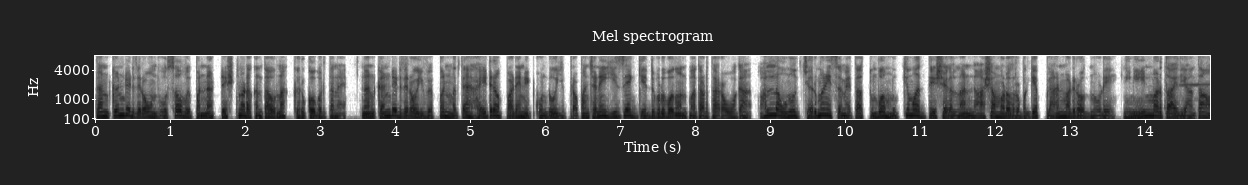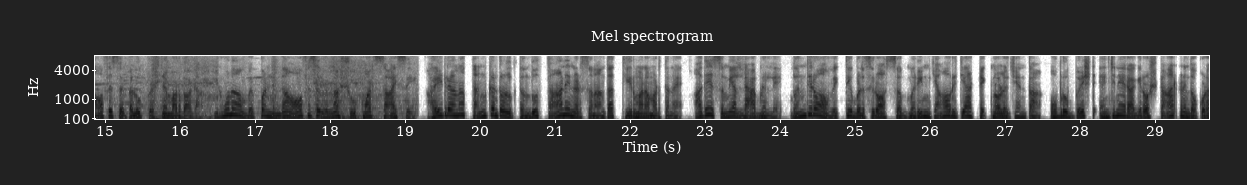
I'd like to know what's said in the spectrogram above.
ತನ್ ಕಂಡಿಡ್ದಿರೋ ಒಂದು ಹೊಸ ವೆಪನ್ನ ಟೆಸ್ಟ್ ಮಾಡೋಕಂತ ಅವ್ರನ್ನ ಕರ್ಕೊ ಬರ್ತಾನೆ. ನಾನು ಕಂಡಿಡ್ದಿರೋ ಈ ವೆಪನ್ ಮತ್ತೆ ಹೈಡ್ರಾ ಪಡೆನಿಟ್ಕೊಂಡು ಈ ಪ್ರಪಂಚನೇ ಈಸಿಯಾಗಿ ಗೆದ್ದು ಬಿಡ್ಬೋದು ಅಂತ ಮಾತಾಡ್ತಾ ಇರೋವಾಗ ಅಲ್ಲ ಅವನು ಜರ್ಮನಿ ಸಮೇತ ತುಂಬಾ ಮುಖ್ಯವಾದ ದೇಶಗಳನ್ನ ನಾಶ ಮಾಡೋದ್ರ ಬಗ್ಗೆ ಪ್ಲಾನ್ ಮಾಡಿರೋದ್ ನೋಡಿ. ನೀನ್ ಏನ್ ಮಾಡ್ತಾ ಇದೀಯಾ ಅಂತ ಆಫೀಸರ್ಗಳು ಪ್ರಶ್ನೆ ಮಾಡಿದಾಗ, ಇವನ ವೆಪನ್ನಿಂದ ಆಫೀಸರ್ಗಳನ್ನ ಶೂಟ್ ಮಾಡಿ ಸಾಯಿಸಿ, ಹೈಡ್ರಾನ ತನ್ ಕಂಟ್ರೋಲ್ ತಂದು ತಾನೇ ನಡ್ಸೋಣ ಅಂತ ತೀರ್ಮಾನ ಮಾಡ್ತಾನೆ. ಅದೇ ಸಮಯ ಲ್ಯಾಬ್ನಲ್ಲಿ ಬಂದಿರೋ ಆ ವ್ಯಕ್ತಿ ಬಳಸಿರೋ ಸಬ್ಮರೀನ್ ಯಾವ ರೀತಿಯ ಟೆಕ್ನಾಲಜಿ ಅಂತ ಒಬ್ರು ಬೆಸ್ಟ್ ಎಂಜಿನಿಯರ್ ಆಗಿರೋ ಸ್ಟಾರ್ಕ್ನಿಂದ ಕೂಡ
